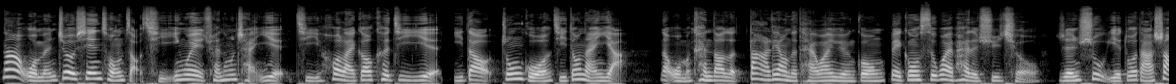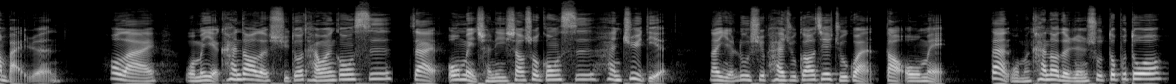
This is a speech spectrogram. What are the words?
那我们就先从早期，因为传统产业及后来高科技业移到中国及东南亚，那我们看到了大量的台湾员工被公司外派的需求，人数也多达上百人。后来，我们也看到了许多台湾公司在欧美成立销售公司和据点，那也陆续派驻高阶主管到欧美，但我们看到的人数都不多。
